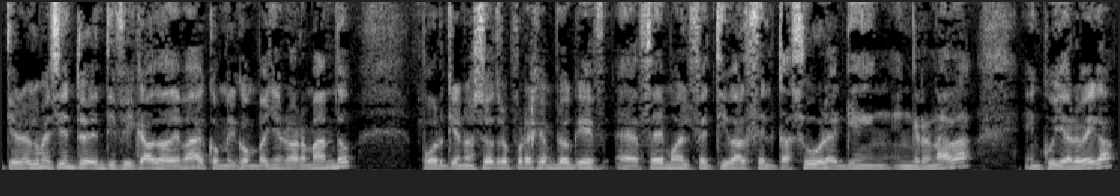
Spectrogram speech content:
creo que me siento identificado además con mi compañero Armando, porque nosotros, por ejemplo, que hacemos el Festival Celta Sur aquí en, Granada, en Cuyar Vega,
